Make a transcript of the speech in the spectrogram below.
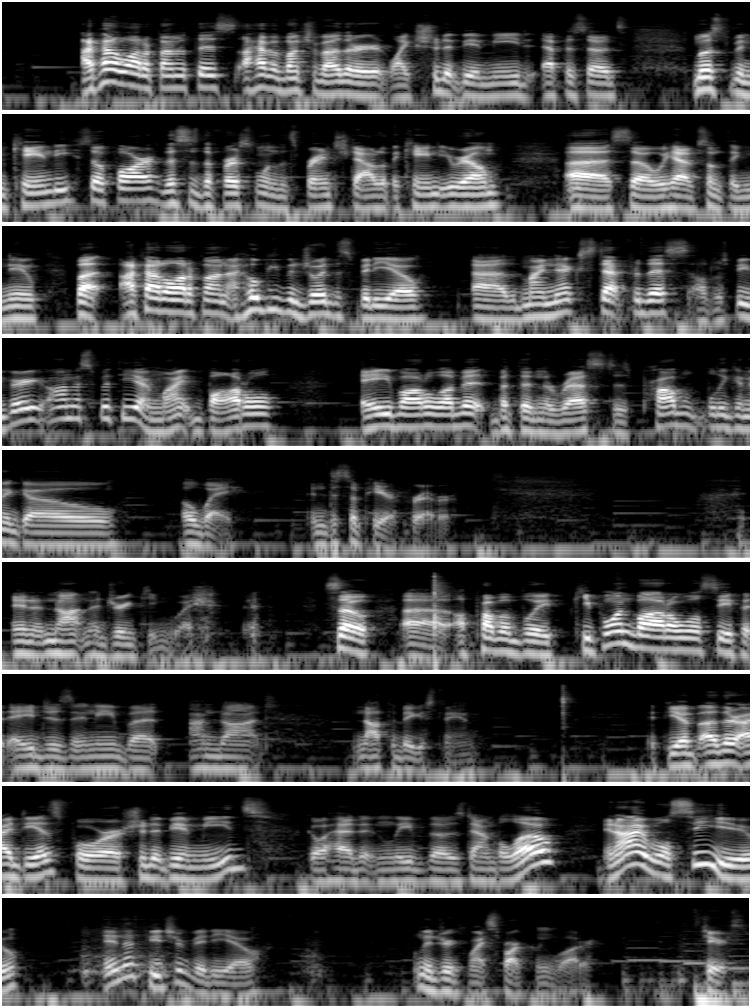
I've had a lot of fun with this. I have a bunch of other, like, Should It Be a Mead episodes. Most have been candy so far. This is the first one that's branched out of the candy realm. Uh, so we have something new. But I've had a lot of fun. I hope you've enjoyed this video. Uh, my next step for this, I'll just be very honest with you. I might bottle a bottle of it, but then the rest is probably going to go away and disappear forever. And not in a drinking way. so uh, I'll probably keep one bottle. We'll see if it ages any, but I'm not not the biggest fan. If you have other ideas for Should It Be a Meads, go ahead and leave those down below, and I will see you in a future video. Let me drink my sparkling water. Cheers.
